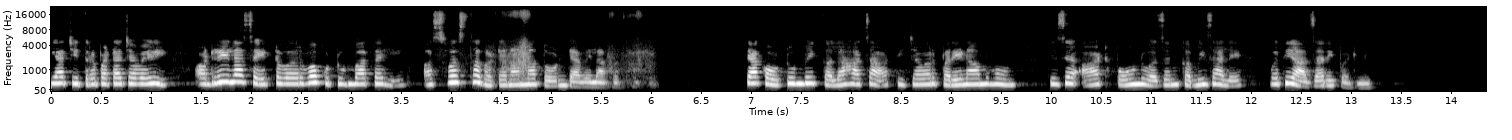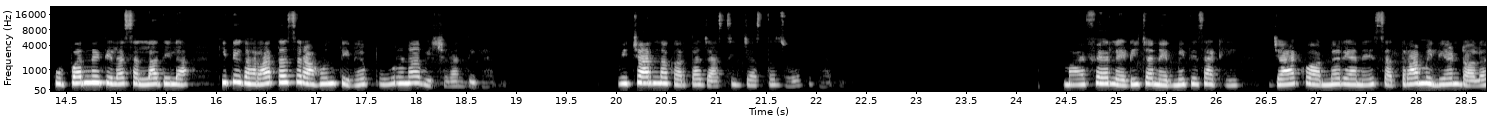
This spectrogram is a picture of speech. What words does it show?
या चित्रपटाच्या वेळी ऑड्रीला सेटवर व कुटुंबातही अस्वस्थ घटनांना तोंड द्यावे लागत होते. त्या कौटुंबिक कलहाचा तिच्यावर परिणाम होऊन तिचे आठ पौंड वजन कमी झाले व ती आजारी पडली. कुपरने तिला सल्ला दिला की ती घरातच राहून तिने पूर्ण विश्रांती घ्यावी. विचार न करता जास्तीत जास्त झोप घ्यावी. मायफेअर लेडीच्या निर्मितीसाठी जॅक वॉर्नर याने सतरा मिलियन डॉलर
